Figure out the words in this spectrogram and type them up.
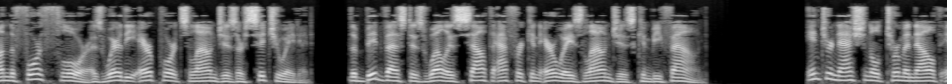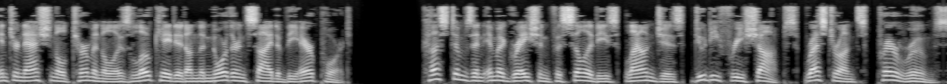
On the fourth floor is where the airport's lounges are situated. The Bidvest as well as South African Airways lounges can be found. International Terminalth International Terminal is located on the northern side of the airport. Customs and immigration facilities, lounges, duty-free shops, restaurants, prayer rooms,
